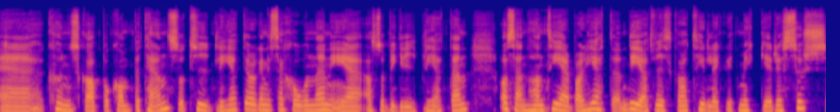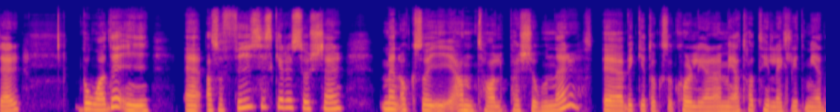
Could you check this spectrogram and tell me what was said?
eh, kunskap och kompetens och tydlighet i organisationen är alltså begripligheten. Och sen hanterbarheten, det är att vi ska ha tillräckligt mycket resurser både i eh, alltså fysiska resurser, men också i antal personer, eh, vilket också korrelerar med att ha tillräckligt med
